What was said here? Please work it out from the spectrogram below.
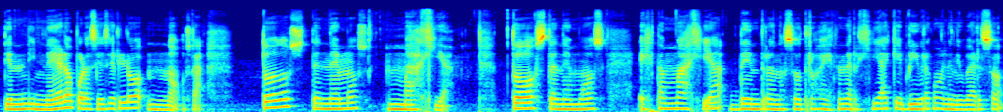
tienen dinero, por así decirlo, no, o sea, todos tenemos magia, todos tenemos esta magia dentro de nosotros, esta energía que vibra con el universo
